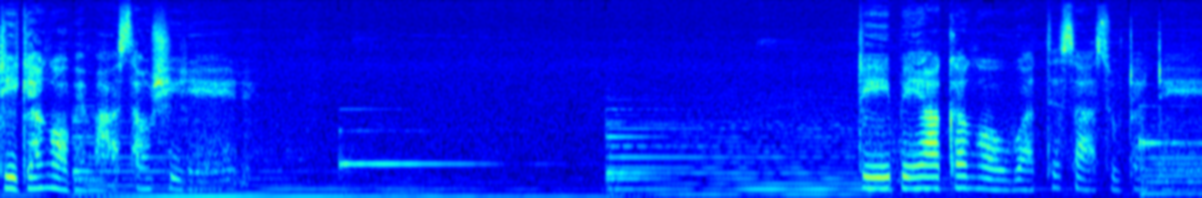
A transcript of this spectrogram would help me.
ဒီကန်းကော်ဘယ်မှာအဆောင်ရှိတယ်တဲ့။ဒီပင်ကကန်းကော်ကတစ္ဆာဆူတတ်တယ်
